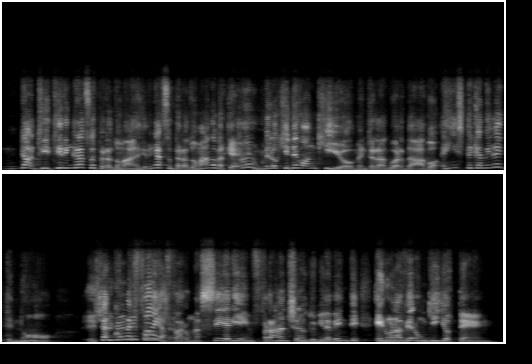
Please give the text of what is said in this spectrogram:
no, ti, ti ringrazio per la domanda, ti ringrazio per la domanda perché Ah. me lo chiedevo anch'io mentre la guardavo e inspiegabilmente no. Cioè, come fai a fare una serie in Francia nel 2020 e non avere un guillotine?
